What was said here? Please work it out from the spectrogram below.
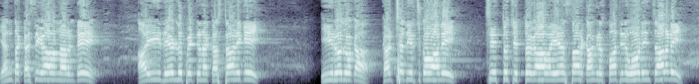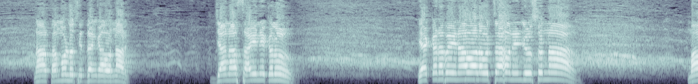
ఎంత కసిగా ఉన్నారంటే ఐదేళ్ళు పెట్టిన కష్టానికి ఈరోజు ఒక కక్ష తీర్చుకోవాలి. చిత్తు చిత్తుగా వైఎస్ఆర్ కాంగ్రెస్ పార్టీని ఓడించాలని నా తమ్ముళ్ళు సిద్ధంగా ఉన్నారు. జన సైనికులు ఎక్కడ పోయినా వాళ్ళ ఉత్సాహం నేను చూస్తున్నా. మా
